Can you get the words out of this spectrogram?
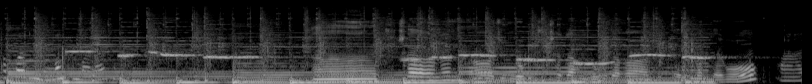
텃밭은 이만큼만 하세요. 아, 주차는 어, 지금 여기 주차장 여기다가 대시면 되고 아,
